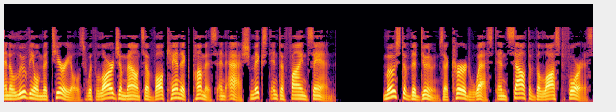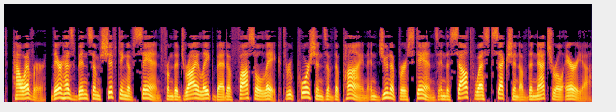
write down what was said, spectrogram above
and alluvial materials with large amounts of volcanic pumice and ash mixed into fine sand. Most of the dunes occurred west and south of the Lost Forest, however, there has been some shifting of sand from the dry lakebed of Fossil Lake through portions of the pine and juniper stands in the southwest section of the natural area.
